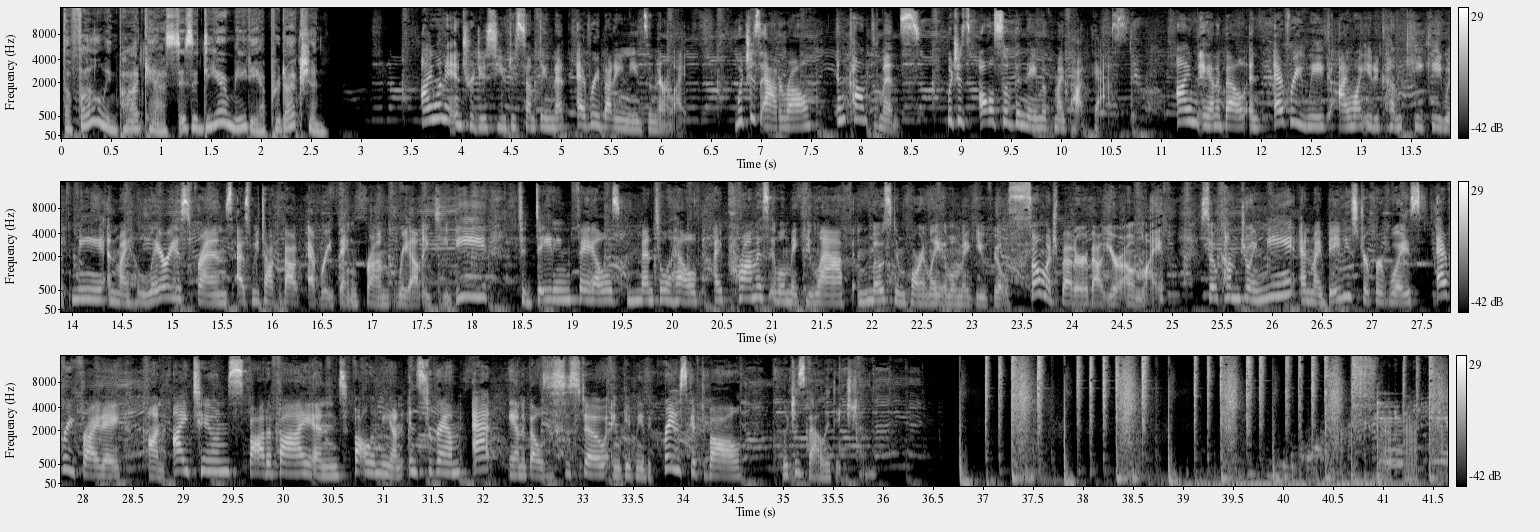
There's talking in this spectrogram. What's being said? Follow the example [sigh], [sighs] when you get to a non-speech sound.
The following podcast is a Dear Media production. I want to introduce you to something that everybody needs in their life, which is Adderall and compliments, which is also the name of my podcast. I'm Annabelle, and every week I want you to come kiki with me and my hilarious friends as we talk about everything from reality TV to dating fails, mental health. I promise it will make you laugh, and most importantly, it will make you feel so much better about your own life. So come join me and my baby stripper voice every Friday on iTunes, Spotify, and follow me on Instagram at Annabelle Zasisto and give me the greatest gift of all, which is validation.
